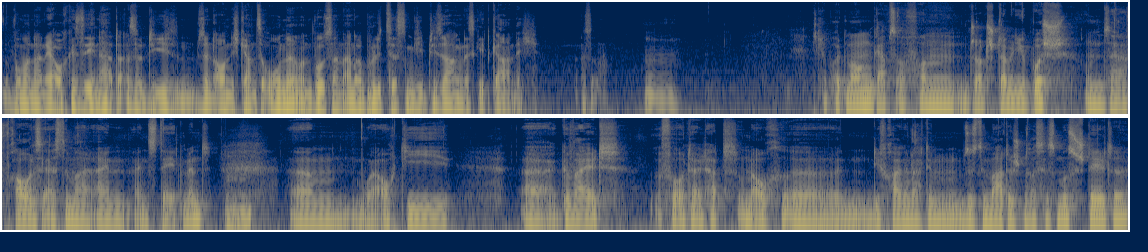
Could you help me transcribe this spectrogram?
wo man dann ja auch gesehen hat, also die sind auch nicht ganz ohne und wo es dann andere Polizisten gibt, die sagen, das geht gar nicht. Also. Hm. Ich glaube, heute Morgen gab es auch von George W. Bush und seiner Frau das erste Mal ein, ein Statement, mhm. ähm, wo er auch die äh, Gewalt verurteilt hat und auch äh, die Frage nach dem systematischen Rassismus stellte.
